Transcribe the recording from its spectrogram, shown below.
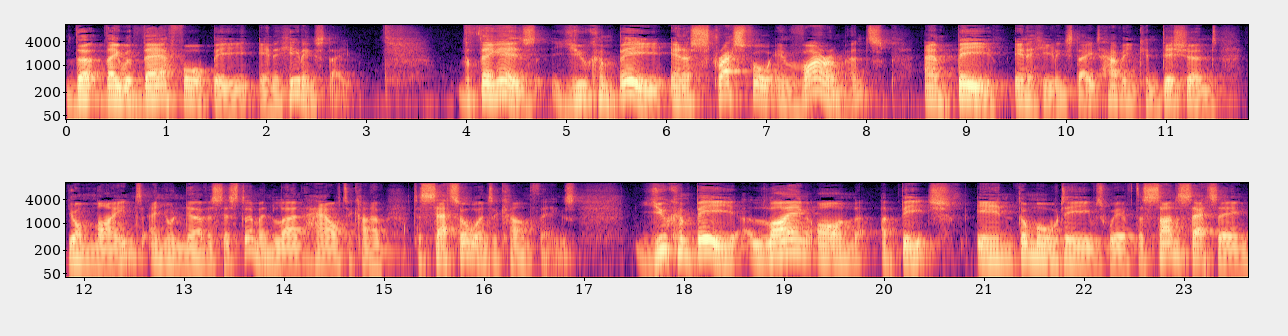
that they would therefore be in a healing state. The thing is, you can be in a stressful environment and be in a healing state, having conditioned your mind and your nervous system and learn how to kind of to settle and to calm things. You can be lying on a beach in the Maldives with the sun setting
